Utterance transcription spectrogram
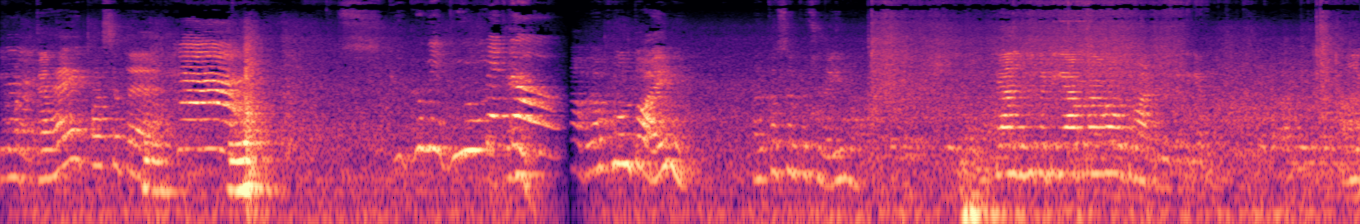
ये मटका है तो आए नहीं। कसर कुछ नहीं प्याज भी कट गया, अपना और टमाटर भी कट गया। ये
